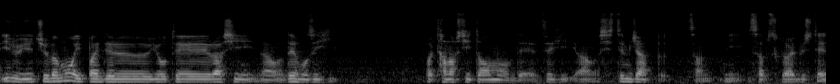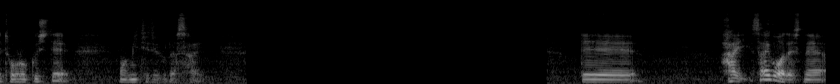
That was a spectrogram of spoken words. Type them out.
いる YouTuber もいっぱい出る予定らしいなのでもうぜひこれ楽しいと思うんでぜひあのシステムジャップさんにサブスクライブして登録してもう見ててください。ではい最後はですね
